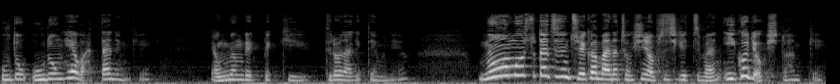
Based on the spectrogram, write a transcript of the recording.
우동, 우롱해 왔다는 게 명명백백히 드러나기 때문에요. 너무 쏟아지는 죄가 많아 정신이 없으시겠지만 이것 역시도 함께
